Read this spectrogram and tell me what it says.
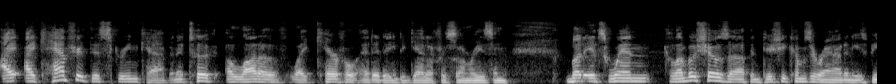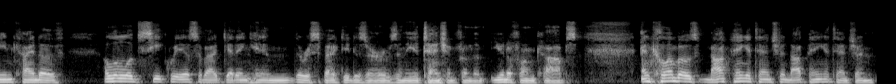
I, I captured this screen cap, and it took a lot of like careful editing to get it for some reason. But it's when Columbo shows up and Dishy comes around, and he's being kind of a little obsequious about getting him the respect he deserves and the attention from the uniform cops. And Columbo's not paying attention, not paying attention.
